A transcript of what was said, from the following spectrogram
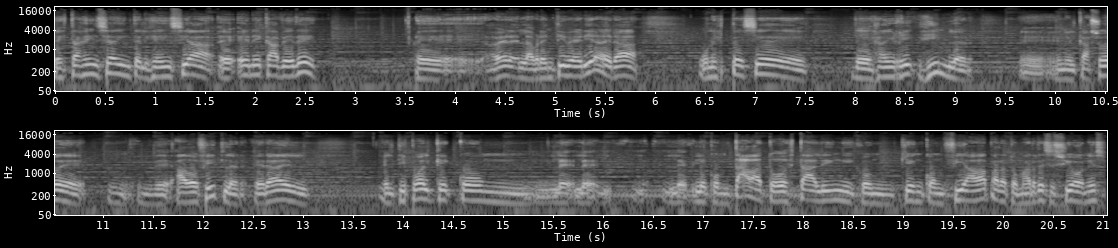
esta agencia de inteligencia eh, NKVD. Eh, a ver, Lavrenti Beria era una especie de de Heinrich Himmler, eh, en el caso de, Adolf Hitler, era el, tipo al que con, le, contaba todo Stalin y con quien confiaba para tomar decisiones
